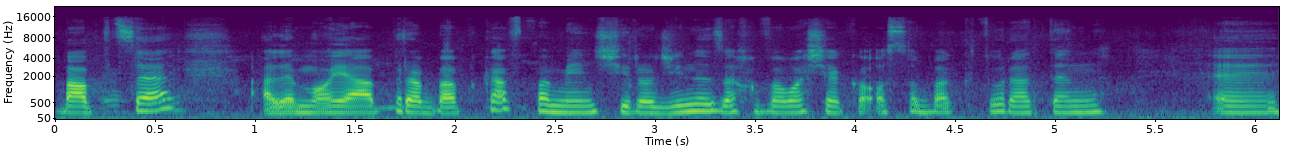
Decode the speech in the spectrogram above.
babce, ale moja prababka w pamięci rodziny zachowała się jako osoba, która ten e,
